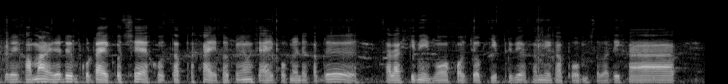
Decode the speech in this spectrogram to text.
ก็เลยเขามากอย่าลืมกดไลค์กดแชร์กดตับตะไคร้เพื่อเป็นกำลังใจให้ผมเลยนะครับเด้อสำหรับคลินี้ผมก็ขอจบคลิปไปเพียงเท่านี้ครับผม สวัสดีครับ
